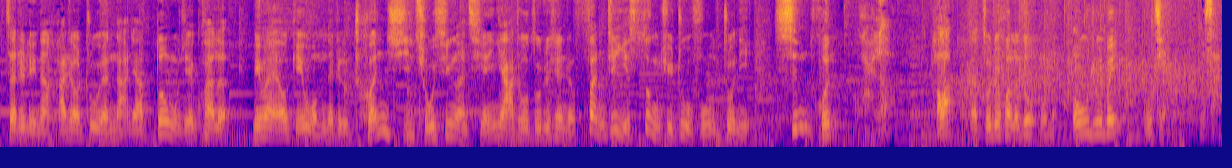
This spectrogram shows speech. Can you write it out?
在这里呢，还是要祝愿大家端午节快乐。另外，也要给我们的这个传奇球星啊，前亚洲足球先生范志毅送去祝福，祝你新婚快乐。好了，那足球欢乐多，我们欧洲杯不见不散。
